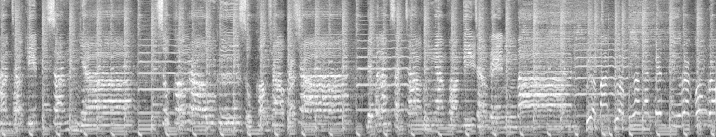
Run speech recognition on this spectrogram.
พันธกิจ คือสุขของชาวประชาด้วยพลังศรัทธาคุณงามความดีจะเบ่งบาน เพื่อบ้านเพื่อเมืองอันเป็นที่รักของเรา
